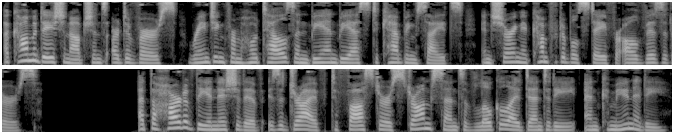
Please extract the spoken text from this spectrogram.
Accommodation options are diverse, ranging from hotels and BNBS to camping sites, ensuring a comfortable stay for all visitors. At the heart of the initiative is a drive to foster a strong sense of local identity and community.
